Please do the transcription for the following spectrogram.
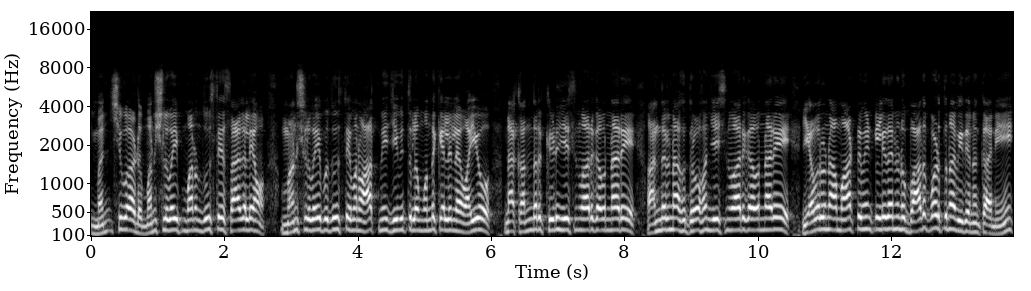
మంచివాడు. మనుషుల వైపు మనం చూస్తే సాగలేం. మనుషుల వైపు చూస్తే మనం ఆత్మీయ జీవితంలో ముందుకెళ్ళలేం. అయ్యో నాకు అందరూ కీడు చేసిన వారుగా ఉన్నారే. అందరూ నాకు ద్రోహం చేసిన వారుగా ఉన్నారే. ఎవరు నా మాట వింటలేదని నువ్వు బాధపడుతున్నావు ఇదేనం. కానీ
